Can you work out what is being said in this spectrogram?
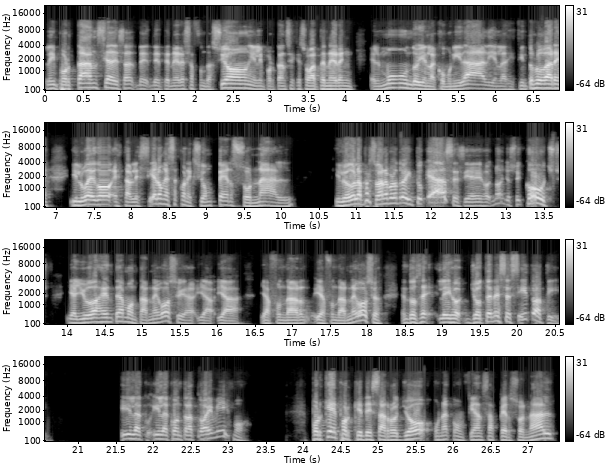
la importancia de, tener esa fundación y la importancia que eso va a tener en el mundo y en la comunidad y en los distintos lugares. Y luego establecieron esa conexión personal. Y luego la persona le preguntó, ¿y tú qué haces? Y ella dijo, no, yo soy coach y ayudo a gente a montar negocios y a, y a fundar, y a fundar negocios. Entonces le dijo, yo te necesito a ti. Y la, y la contrató ahí mismo. ¿Por qué? Porque desarrolló una confianza personal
